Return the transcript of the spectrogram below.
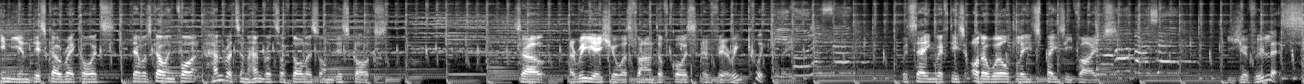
Indian disco record that was going for hundreds and hundreds of dollars on Discogs. So a reissue was found, of course, very quickly. We're staying with these otherworldly, spacey vibes. Je Vulesse.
